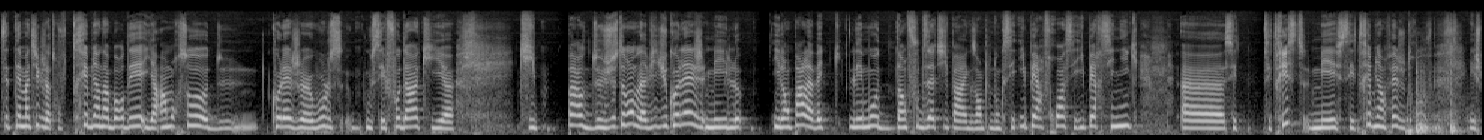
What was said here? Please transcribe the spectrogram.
cette thématique, je la trouve très bien abordée. Il y a un morceau de Collège Rules où c'est Foda qui, euh, qui parle justement de la vie du collège, mais il, en parle avec les mots d'un Fuzati, par exemple. Donc c'est hyper froid, c'est hyper cynique. Euh, c'est triste, mais c'est très bien fait, je trouve. Et je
